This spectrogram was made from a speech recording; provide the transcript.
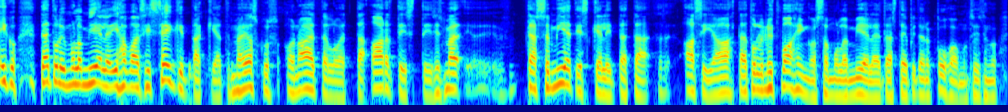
ei kun, tämä tuli mulle mieleen ihan vain siis senkin takia, että mä joskus on ajatellut, että artisti, siis mä tässä mietiskelin tätä asiaa, tämä tuli nyt vahingossa mulle mieleen, tästä ei pitänyt puhua, mutta siis niin kuin,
